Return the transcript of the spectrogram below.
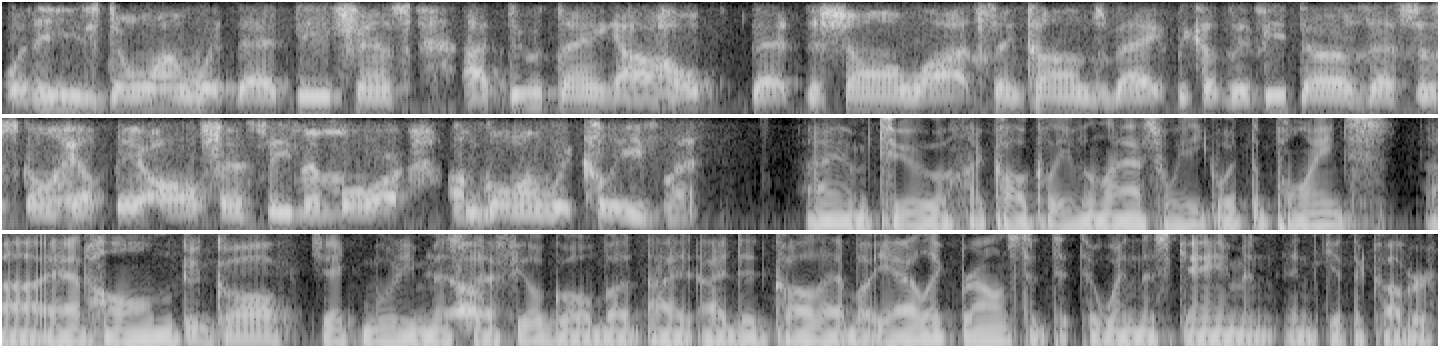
what he's doing with that defense. I do think, I hope that Deshaun Watson comes back because if he does, that's just going to help their offense even more. I'm going with Cleveland. I am too. I called Cleveland last week with the points. Uh, at home. Good call. Jake Moody missed yep. that field goal, but I, I did call that. But yeah, I like Browns to, to, to win this game and, and get the cover.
